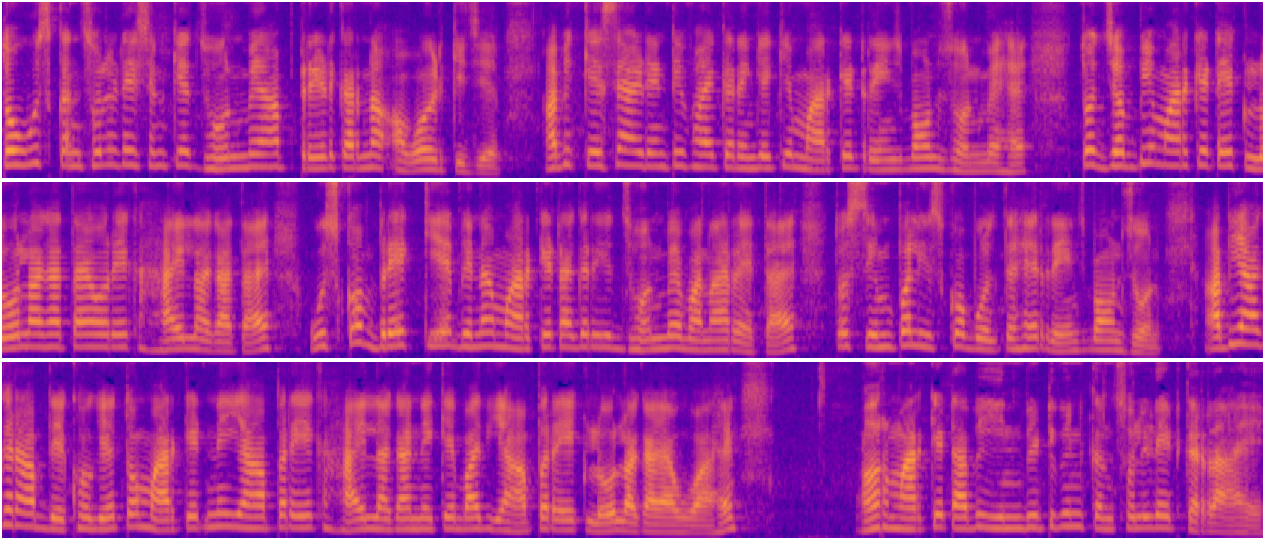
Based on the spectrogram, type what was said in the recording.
तो उस कंसोलिडेशन के जोन में आप ट्रेड करना अवॉइड कीजिए। अभी कैसे आइडेंटिफाई करेंगे कि मार्केट रेंज बाउंड जोन में है? तो जब भी मार्केट एक लो लगाता है और एक हाई लगाता है। उसको ब्रेक किए बिना मार्केट अगर इस जोन में बना रहता है तो सिंपल इसको बोलते हैं रेंज बाउंड जोन अभी अगर आप देखोगे तो मार्केट ने यहाँ पर एक हाई लगाने के बाद यहाँ पर एक लो लगाया हुआ है। और मार्केट अभी इन बिटवीन कंसोलिडेट कर रहा है।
